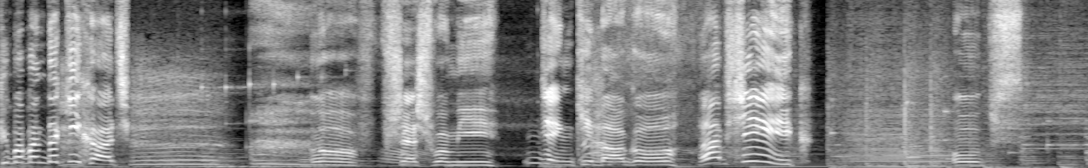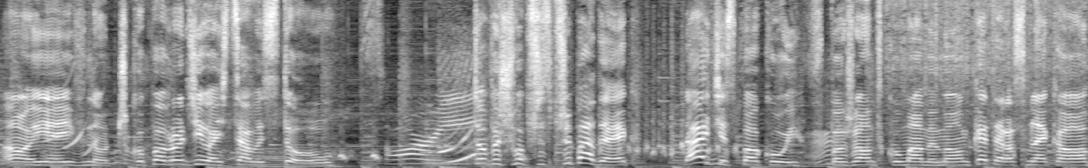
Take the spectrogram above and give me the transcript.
Chyba będę kichać. Uff, przeszło mi. Dzięki Bogu. A psik! Ups. Ojej, wnuczku, powrodziłeś cały stół. Sorry. To wyszło przez przypadek. Dajcie spokój. W porządku, mamy mąkę, teraz mleko.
